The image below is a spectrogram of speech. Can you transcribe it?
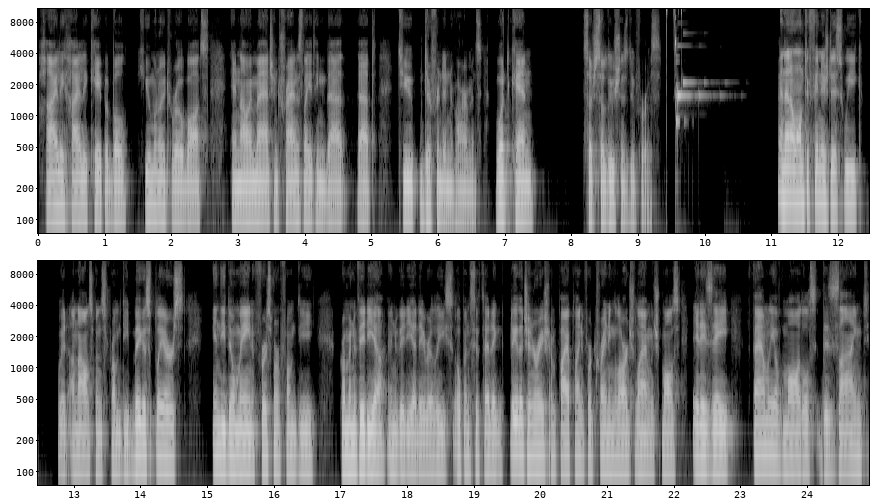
Highly, highly capable humanoid robots. And now imagine translating that, that to different environments. What can such solutions do for us? And then I want to finish this week with announcements from the biggest players in the domain. First one from the from NVIDIA. NVIDIA, they release Open Synthetic Data Generation Pipeline for training large language models. It is a family of models designed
